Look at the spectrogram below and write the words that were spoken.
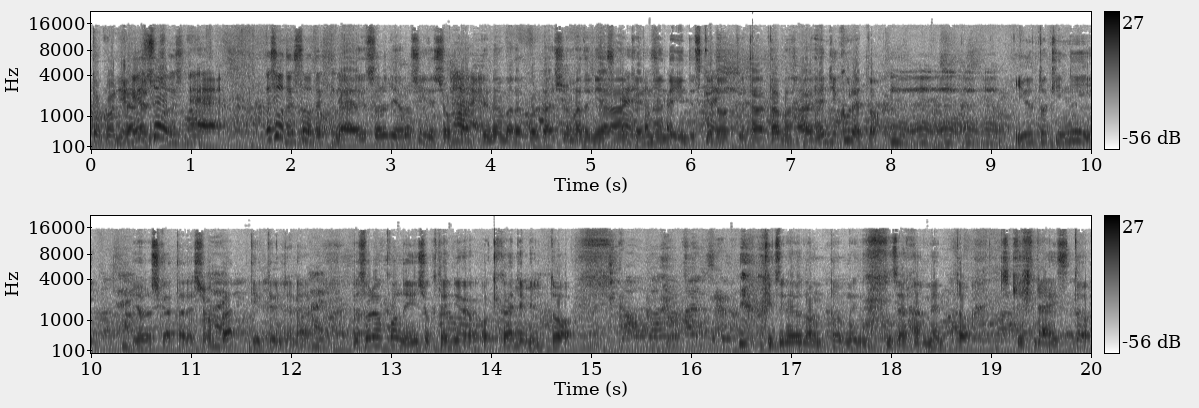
とこう睨んでるえそうですね。そうですそうですねそれでよろしいでしょうか？っていうのはまだこれ来週までにやらん案件なんでいいんですけどってだから多分早返事くれという時によろしかったでしょうか？って言ってるんじゃない？でそれを今度飲食店に置き換えてみるときつねうどんと麺座ラーメンとチキンライスと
